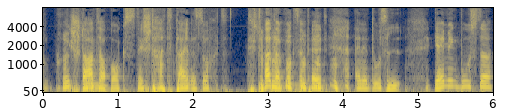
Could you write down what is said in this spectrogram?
Die Brötchen. Starterbox, der startet deine Sucht. Die Starterbox enthält eine Dose Gaming Booster,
